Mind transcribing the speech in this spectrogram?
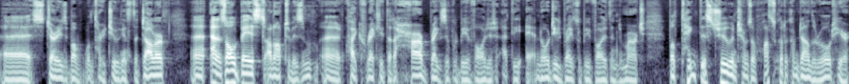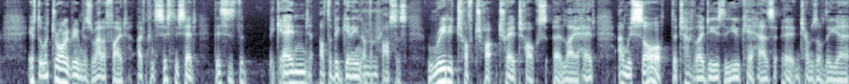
Uh, sterling's above 132 against the dollar. Uh, and it's all based on optimism, uh, quite correctly, that a hard Brexit will be avoided at the uh, no deal Brexit will be avoided into March. But think this through in terms of what's going to come down the road here. If the withdrawal agreement is ratified, I've consistently said this is the end of the beginning of the mm. process. Really tough tra- trade talks uh, lie ahead, and we saw the type of ideas the UK has uh, in terms of the uh,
